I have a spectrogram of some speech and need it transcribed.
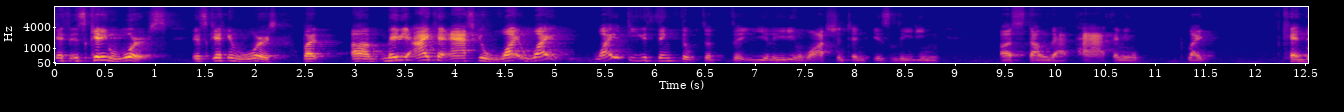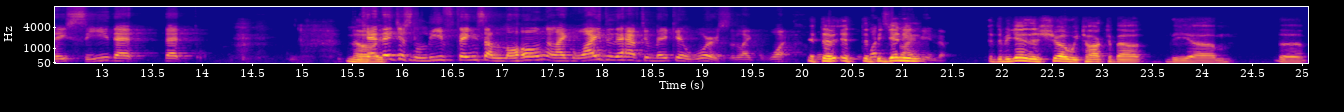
it's getting worse. It's getting worse. But um, maybe I can ask you why why why do you think the, the the in Washington is leading us down that path? I mean, like, can they see that that no, can they just leave things alone? Like, why do they have to make it worse? Like, what at the at the beginning at the beginning of the show we talked about the um, the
